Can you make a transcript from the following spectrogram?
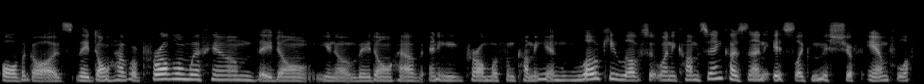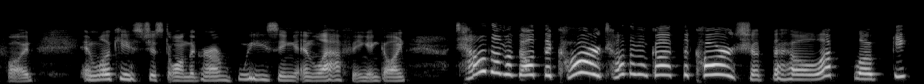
all the gods. They don't have a problem with him. They don't, you know, they don't have any problem with him coming in. Loki loves it when he comes in because then it's like mischief amplified. And Loki is just on the ground wheezing and laughing and going, Tell them about the car. Tell them about the car. Shut the hell up, Loki.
